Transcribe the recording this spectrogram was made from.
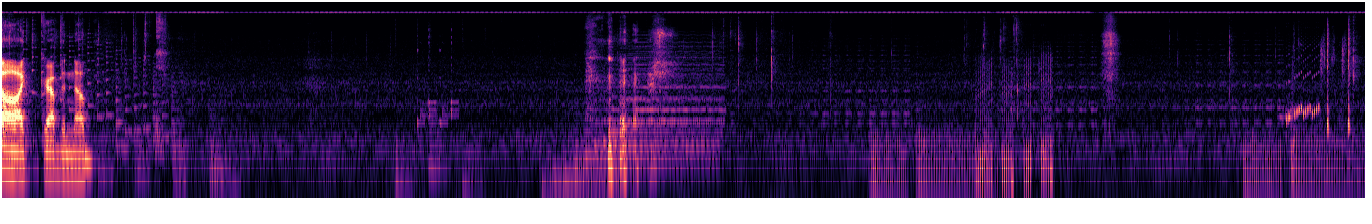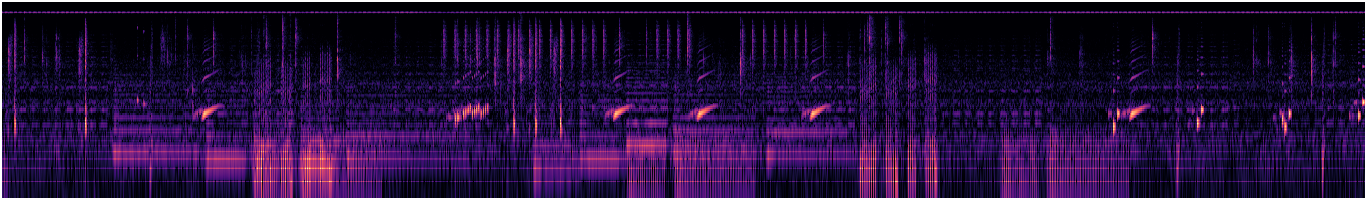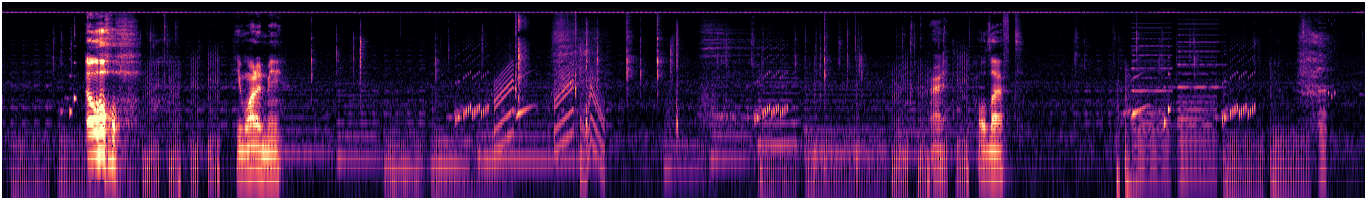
Oh, I grabbed the nub. Oh! He wanted me. Alright, hold left.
